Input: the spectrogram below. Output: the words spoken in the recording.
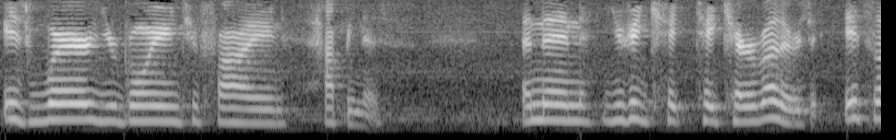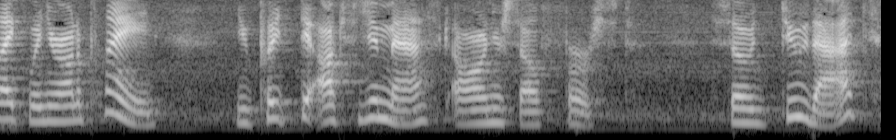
is where you're going to find happiness. And then you can take care of others. It's like when you're on a plane, you put the oxygen mask on yourself first. So do that,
